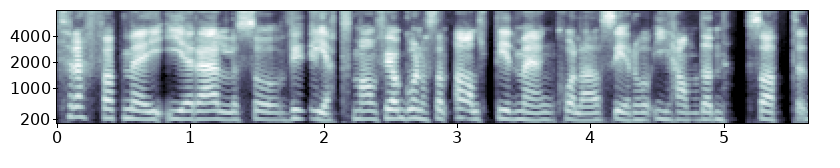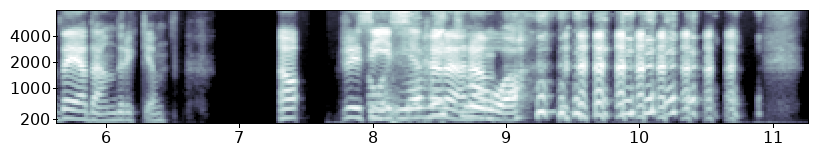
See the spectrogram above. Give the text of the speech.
träffat mig IRL så vet man, för jag går nästan alltid med en Cola Zero i handen, så att det är den drycken. Ja, precis. Då är vi två.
